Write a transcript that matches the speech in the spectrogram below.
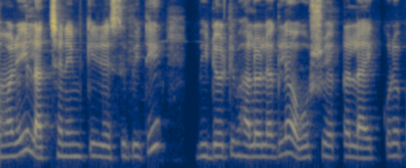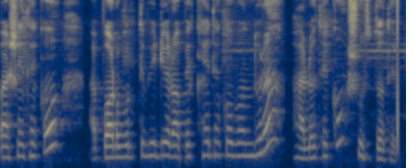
আমার এই লাচ্ছা নিমকির রেসিপিটি ভিডিওটি ভালো লাগলে অবশ্যই একটা লাইক করে পাশে থেকো। আর পরবর্তী ভিডিওর অপেক্ষায় থেকো বন্ধুরা। ভালো থেকো, সুস্থ থেকো।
